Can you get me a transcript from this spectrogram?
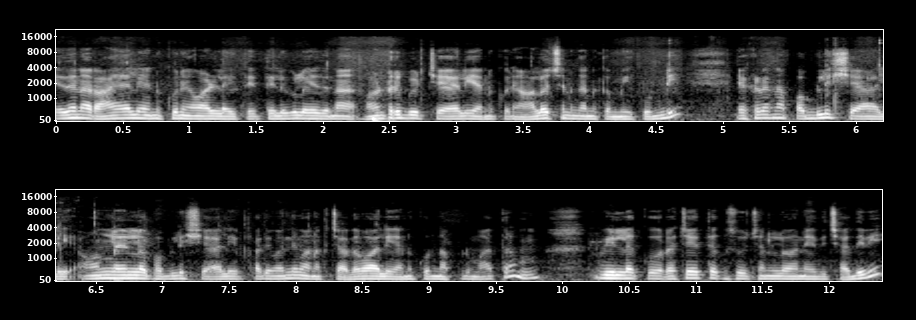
ఏదైనా రాయాలి అనుకునే వాళ్ళైతే తెలుగులో ఏదైనా కాంట్రిబ్యూట్ చేయాలి అనుకునే ఆలోచన కనుక మీకు ఉండి ఎక్కడైనా పబ్లిష్ చేయాలి ఆన్లైన్లో పబ్లిష్ చేయాలి పది మంది మనకు చదవాలి అనుకున్నప్పుడు మాత్రం వీళ్ళకు రచయితకు సూచనలు అనేది చదివి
